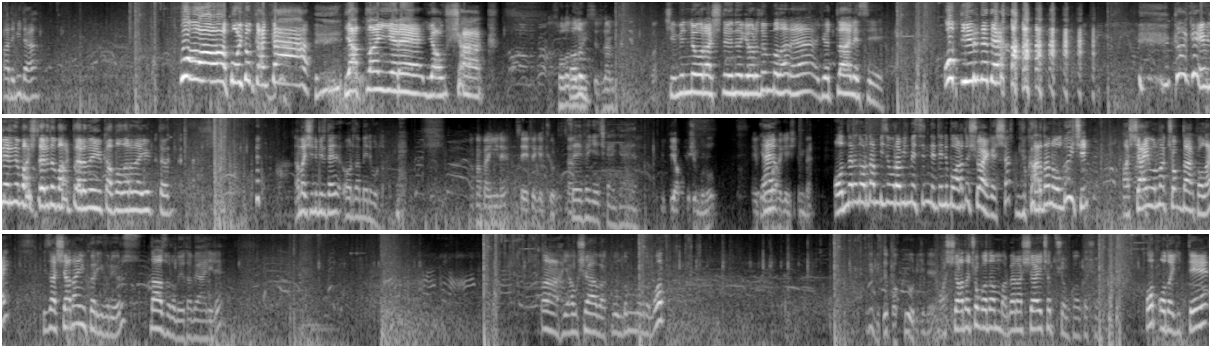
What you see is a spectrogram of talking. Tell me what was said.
Hadi bir daha. Oo, koydum kanka. Yat lan yere yavşak. Sola Oğlum. doğru istiyoruz. Ben bir bak. Kiminle uğraştığını gördün mü lan he? Götlü ailesi. Hop diğerine de. kanka evlerini, başlarını, barklarını, kafalarına yıktım. Ama şimdi birden oradan beni vurdu. Kanka ben yine safe'e geçiyorum. Sen Seyfe geç kanka aynen. yapmışım bunu. Yani- Yani... geçtim ben. Onların oradan bizi vurabilmesinin nedeni bu arada şu arkadaşlar. Yukarıdan olduğu için aşağıyı vurmak çok daha kolay. Biz aşağıdan yukarıyı vuruyoruz. Daha zor oluyor tabii haliyle. Ah yavşağa bak buldum vurdum hop. Bir bize bakıyor yine. Aşağıda çok adam var. Ben aşağıya çatışıyorum kanka şu an. Hop o da gitti.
